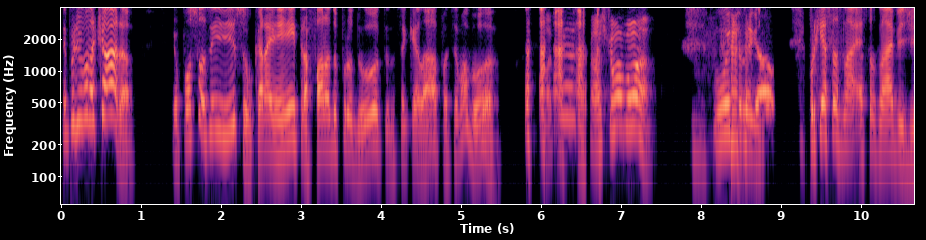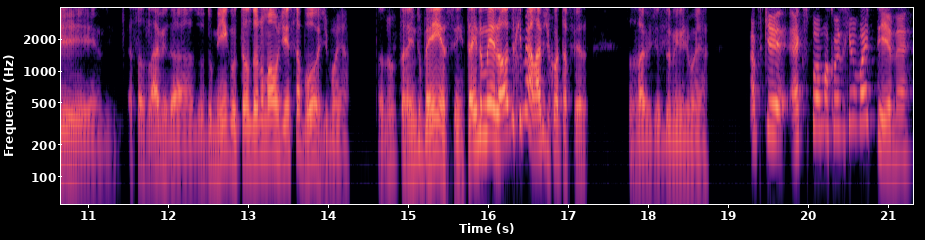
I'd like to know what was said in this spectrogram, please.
Depois eu falar, cara, eu posso fazer isso. O cara entra, fala do produto, não sei o que lá, pode ser uma boa. Pode ser. Eu acho que é uma boa. Muito legal. Porque essas, essas lives de. Essas lives da- do domingo estão dando uma audiência boa de manhã. Tá, tá indo bem, assim. Tá indo melhor do que minha live de quarta-feira. Essas lives de domingo de manhã. É porque Expo é uma coisa que não vai ter, né?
